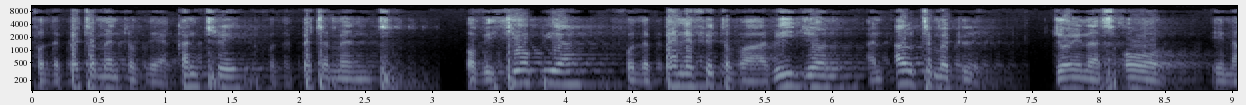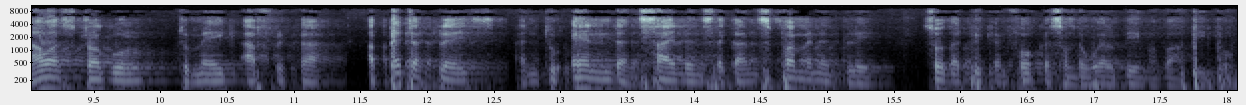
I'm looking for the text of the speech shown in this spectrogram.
for the betterment of their country, for the betterment of Ethiopia, for the benefit of our region, and ultimately join us all in our struggle to make Africa a better place and to end and silence the guns permanently so that we can focus on the well-being of our people.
